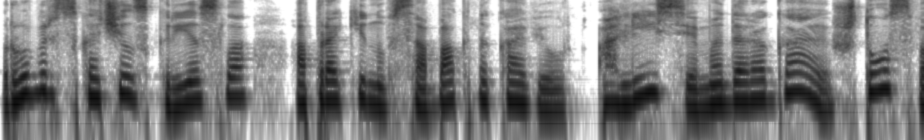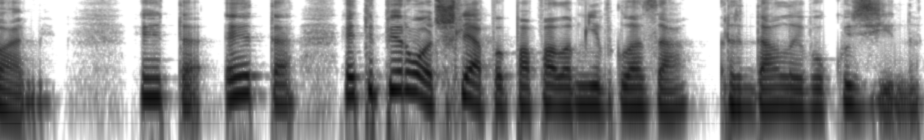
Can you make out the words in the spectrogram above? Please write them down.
Роберт вскочил с кресла, опрокинув собак на ковер. «Алисия, моя дорогая, что с вами?» «Это, это, это перо от шляпы попало мне в глаза», — рыдала его кузина.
